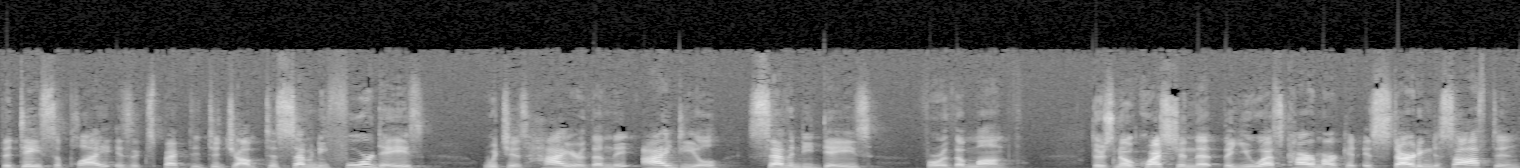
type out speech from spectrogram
the day supply is expected to jump to 74 days, which is higher than the ideal 70 days for the month. There's no question that the U.S. car market is starting to soften,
